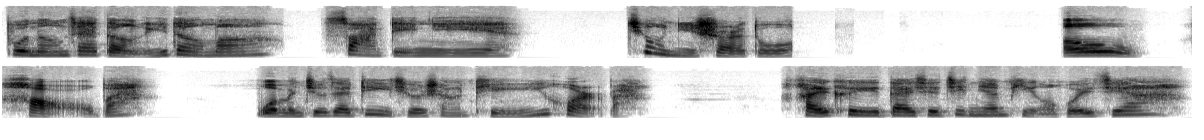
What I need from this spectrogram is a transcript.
不能再等一等吗，萨迪尼？就你事儿多。”哦，好吧，我们就在地球上停一会儿吧，还可以带些纪念品回家。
